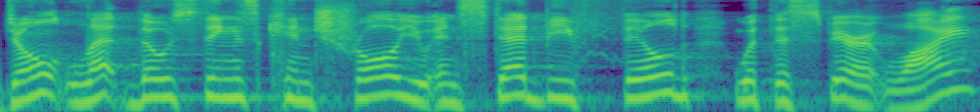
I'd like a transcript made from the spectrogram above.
don't let those things control you. Instead, be filled with the Spirit. Why?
